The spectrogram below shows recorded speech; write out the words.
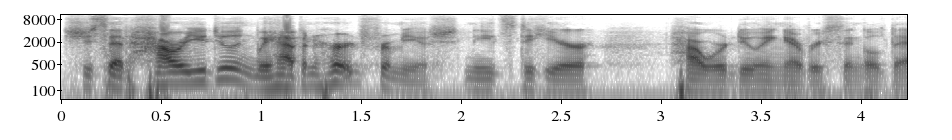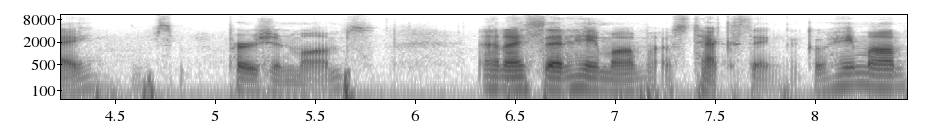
She said, How are you doing? We haven't heard from you. She needs to hear how we're doing every single day. It's Persian moms. And I said, Hey, mom, I was texting. I go, Hey, mom,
